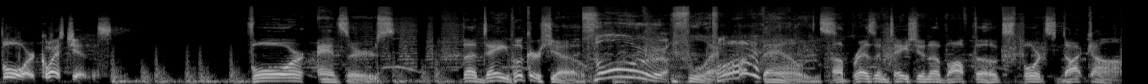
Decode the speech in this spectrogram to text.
Four questions Four answers. The Dave Hooker Show. Four. Four. Four. Downs. A presentation of OffTheHookSports.com.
